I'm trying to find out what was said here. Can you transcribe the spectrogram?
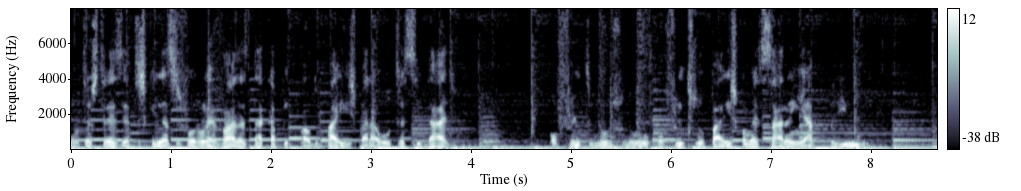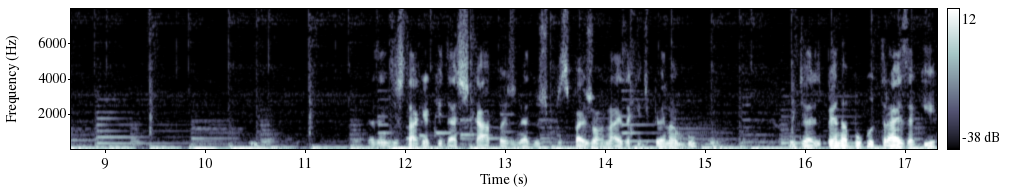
Outras 300 crianças foram levadas da capital do país para outra cidade. Conflito no, no, conflitos no país começaram em abril. Trazendo destaque aqui das capas né, dos principais jornais aqui de Pernambuco. O Diário de Pernambuco traz aqui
